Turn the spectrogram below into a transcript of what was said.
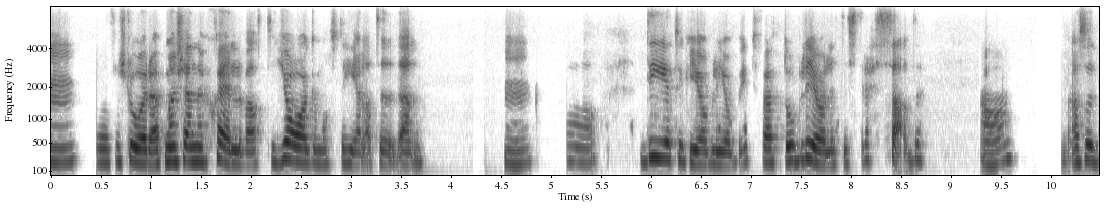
Mm. Jag förstår? Att man känner själv att jag måste hela tiden. Mm. Ja, det tycker jag blir jobbigt för att då blir jag lite stressad. Ja. Alltså,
